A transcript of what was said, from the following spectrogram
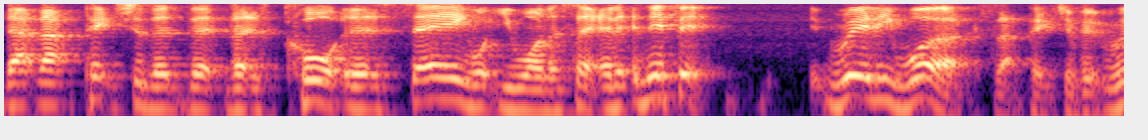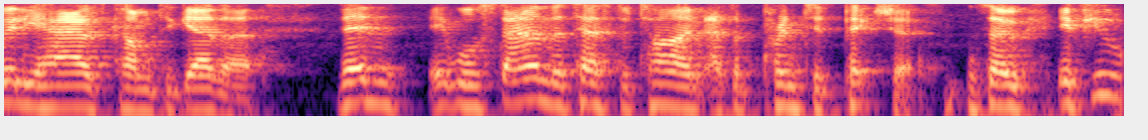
that that picture that, that that's caught, that's saying what you want to say. And, and if it really works, that picture, if it really has come together, then it will stand the test of time as a printed picture. And so if you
